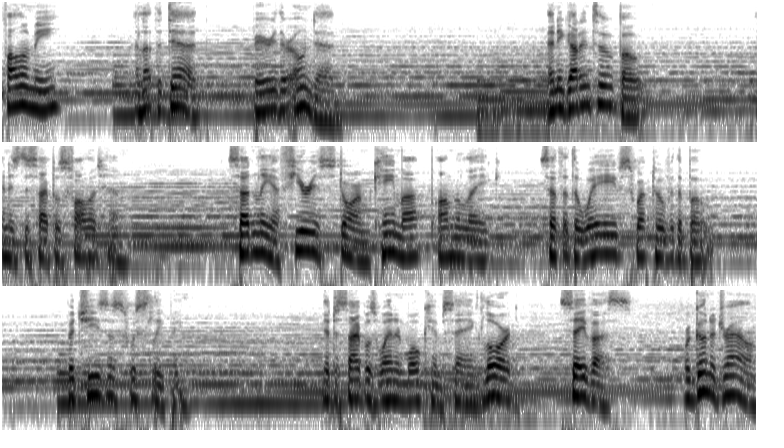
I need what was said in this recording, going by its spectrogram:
Follow me and let the dead bury their own dead. Then he got into a boat, and his disciples followed him. Suddenly, a furious storm came up on the lake, so that the waves swept over the boat. But Jesus was sleeping. The disciples went and woke him, saying, Lord, save us. We're going to drown.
